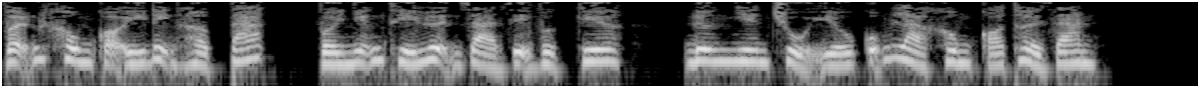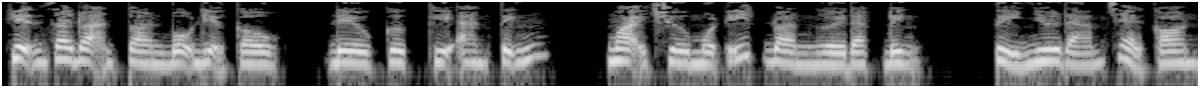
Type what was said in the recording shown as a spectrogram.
vẫn không có ý định hợp tác với những thí luyện giả dị vực kia, đương nhiên chủ yếu cũng là không có thời gian. Hiện giai đoạn toàn bộ địa cầu đều cực kỳ an tĩnh, ngoại trừ một ít đoàn người đặc định, tỉ như đám trẻ con.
